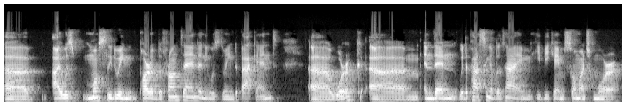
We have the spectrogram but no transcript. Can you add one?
Uh, I was mostly doing part of the front end, and he was doing the back end uh, work. Um, and then with the passing of the time, he became so much more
